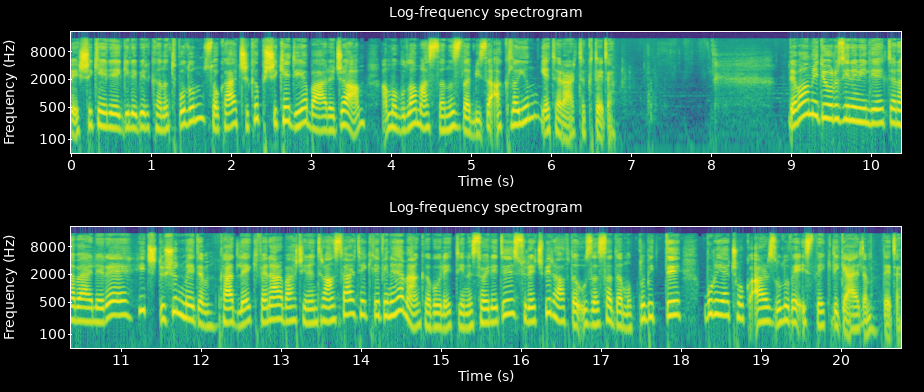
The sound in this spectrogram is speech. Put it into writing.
ve şike ilgili bir kanıt bulun. Sokağa çıkıp şike diye bağıracağım ama bulamazsanız da bizi aklayın yeter artık dedi. Devam ediyoruz yine Milliyet'ten haberlere. Hiç düşünmedim. Kadlek Fenerbahçe'nin transfer teklifini hemen kabul ettiğini söyledi. Süreç bir hafta uzasa da mutlu bitti. Buraya çok arzulu ve istekli geldim dedi.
